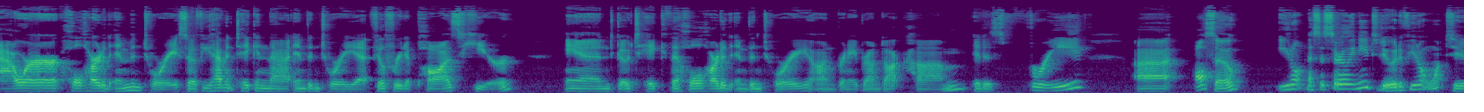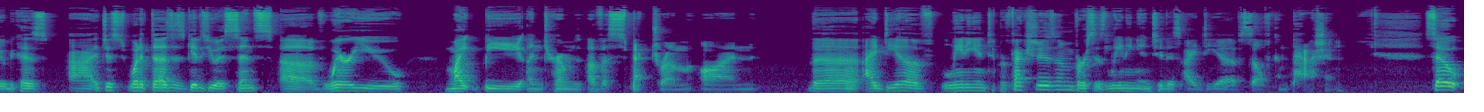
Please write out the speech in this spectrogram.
our wholehearted inventory. So if you haven't taken that inventory yet, feel free to pause here and go take the wholehearted inventory on brenebrown.com. It is free. Uh, also, you don't necessarily need to do it if you don't want to, because uh, it just what it does is gives you a sense of where you might be in terms of a spectrum on the idea of leaning into perfectionism versus leaning into this idea of self compassion. So,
